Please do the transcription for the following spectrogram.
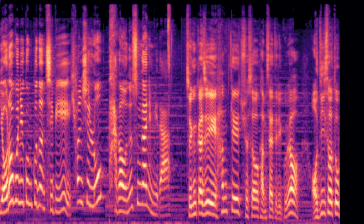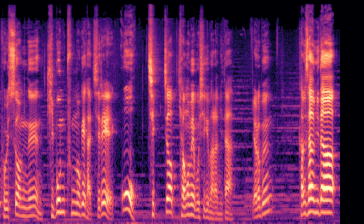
여러분이 꿈꾸던 집이 현실로 다가오는 순간입니다. 지금까지 함께 해주셔서 감사드리고요. 어디서도 볼 수 없는 기본 품목의 가치를 꼭 직접 경험해 보시기 바랍니다. 여러분, 감사합니다.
